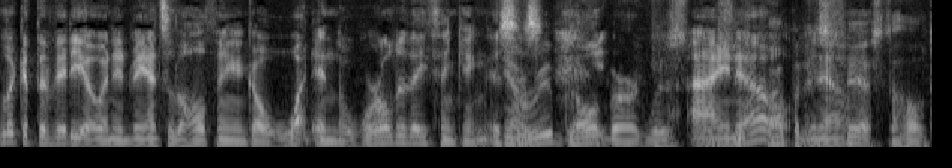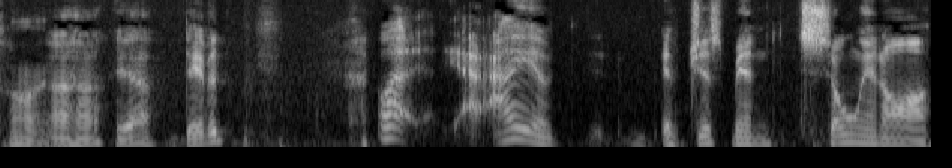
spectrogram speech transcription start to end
look at the video in advance of the whole thing and go, "What in the world are they thinking?" This You know, is, Rube Goldberg was, was I just know, pumping you his know. fist the whole time. Uh huh. Yeah, David. Well, I, I have, have just been so in awe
